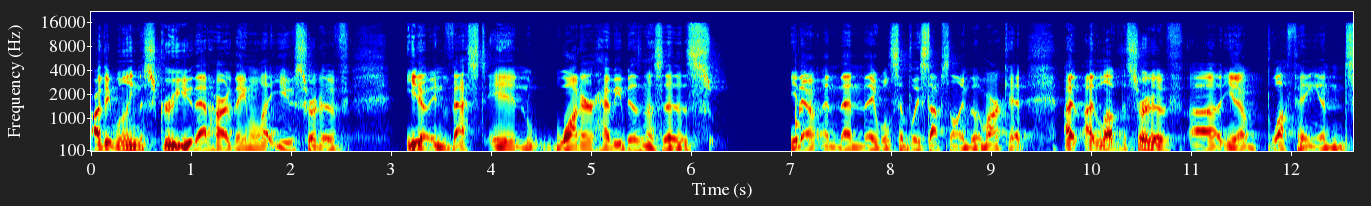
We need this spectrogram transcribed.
are they willing to screw you that hard? Are they going to let you sort of you know invest in water heavy businesses you know, and then they will simply stop selling to the market. I, I love the sort of uh, you know bluffing and,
